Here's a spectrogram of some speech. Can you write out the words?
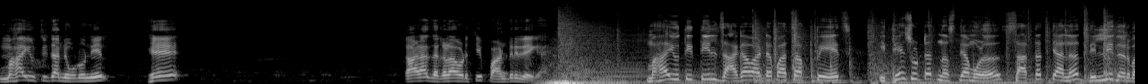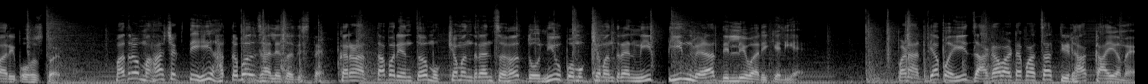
महायुतीचा निवडून येईल. हे काळ्या दगडावरची पांढरी रेग आहे. महायुतीतील जागा वाटपाचा पेच इथे सुटत नसल्यामुळं सातत्यानं दिल्ली दरबारी पोहोचतोय. मात्र महाशक्ती ही हतबल झाल्याचं दिसतंय. कारण आतापर्यंत मुख्यमंत्र्यांसह दोन्ही उपमुख्यमंत्र्यांनी तीन वेळा दिल्लीवारी केली आहे. पण अद्यापही जागा वाटपाचा तिढा कायम आहे.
